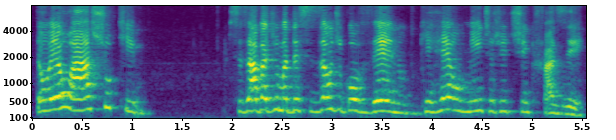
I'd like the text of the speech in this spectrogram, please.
Então, eu acho que precisava de uma decisão de governo do que realmente a gente tinha que fazer.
